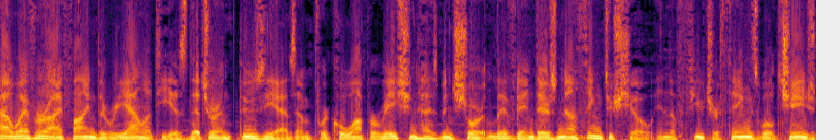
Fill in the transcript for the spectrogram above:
However I find the reality is that your enthusiasm for cooperation has been short-lived and there's nothing to show in the future things will change.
